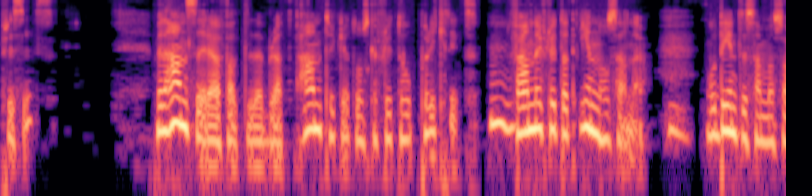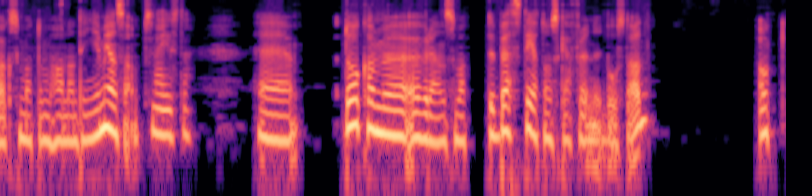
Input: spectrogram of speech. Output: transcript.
precis. Men han säger i alla fall till Deborah att han tycker att de ska flytta ihop på riktigt. Mm. För han har ju flyttat in hos henne. Och det är inte samma sak som att de har någonting gemensamt. Nej, just det. Eh, då kom de överens om att det bästa är att de skaffar en ny bostad. Och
